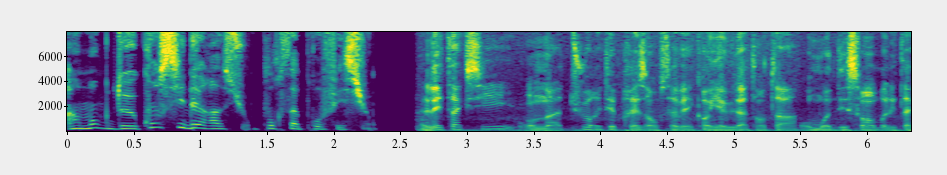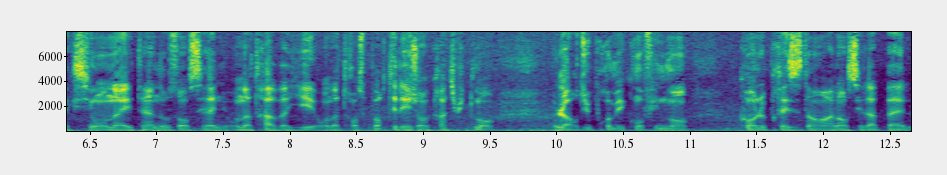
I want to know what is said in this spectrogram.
un manque de considération pour sa profession. Les taxis, on a toujours été présents. Vous savez, quand il y a eu l'attentat au mois de décembre, les taxis, on a éteint nos enseignes, on a travaillé, on a transporté les gens gratuitement. Lors du premier confinement, quand le président a lancé l'appel,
